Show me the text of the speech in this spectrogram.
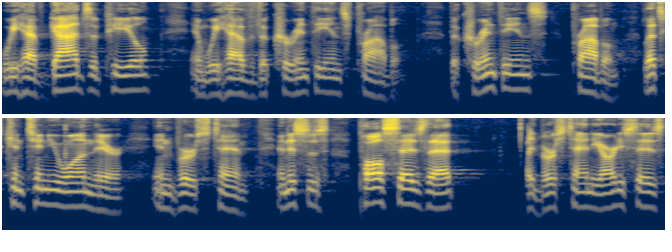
We have God's appeal and we have the Corinthians' problem. the Corinthians' problem. Let's continue on there in verse 10. And this is, Paul says that in verse 10, he already says,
